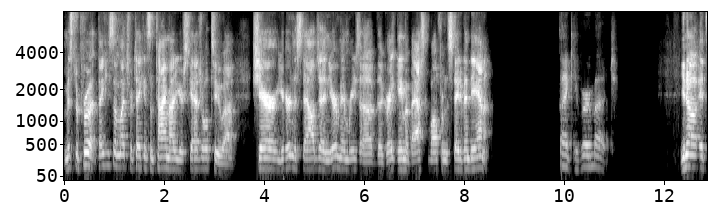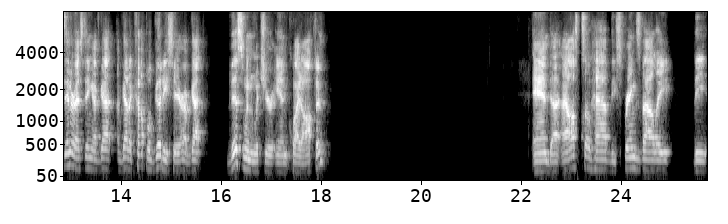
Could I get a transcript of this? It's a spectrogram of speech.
Mr. Pruitt, thank you so much for taking some time out of your schedule to uh, share your nostalgia and your memories of the great game of basketball from the state of Indiana. Thank you very much. You know, it's interesting. I've got I've got a couple goodies here. I've got this one which you're in quite often. And uh, I also have the Springs Valley, the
